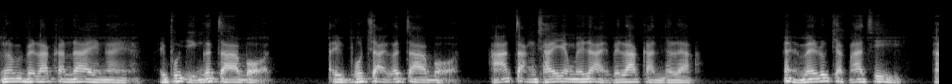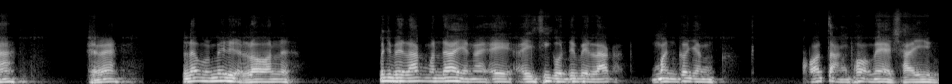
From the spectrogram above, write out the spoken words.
แล้วมันไปรักกันได้ยังไงอะไอ้ผู้หญิงก็ตาบอด ไอ้ผู้ชายก็ตาบอด หาตังค์ใช้ยังไม่ได้ ไปรักกันซะแล้วไม่รู้จักหน้าที่ฮะเห็นไหม แล้วมันไม่เดือดร้อนเลยมันจะไปรักมันได้ยังไงไอ้ไอ้ที่คนที่ไปรักอะมันก็ยังขอตังค์พ่อแม่ใช้อยู่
